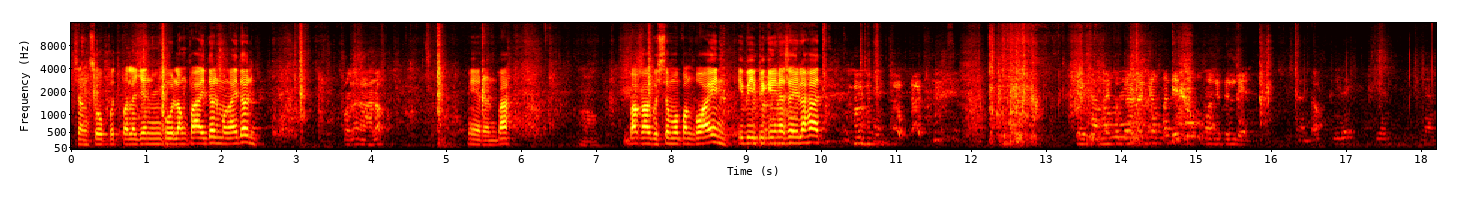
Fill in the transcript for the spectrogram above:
Isang supot pala dyan kulang pa idol, mga idol. Wala na halo. Meron pa. Oo. Baka gusto mo pang kuhain. Ibibigay na sa'yo lahat. Kaya kung may paglalagyan pa dito, bakit hindi? Yan to? Hindi. Yan. Yan.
